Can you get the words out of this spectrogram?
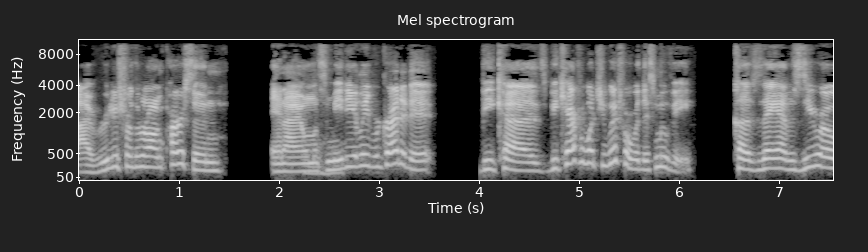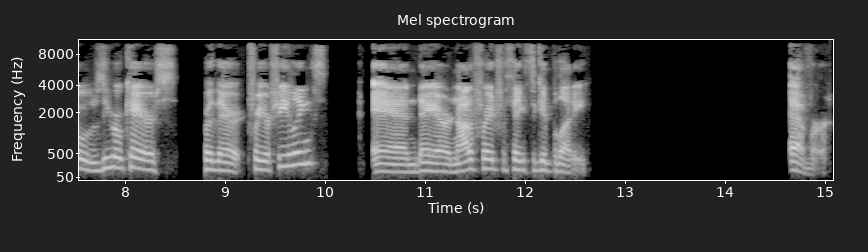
i rooted for the wrong person and i almost Mhm. immediately regretted it because be careful what you wish for with this movie because they have zero zero cares for their for your feelings and they are not afraid for things to get bloody ever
